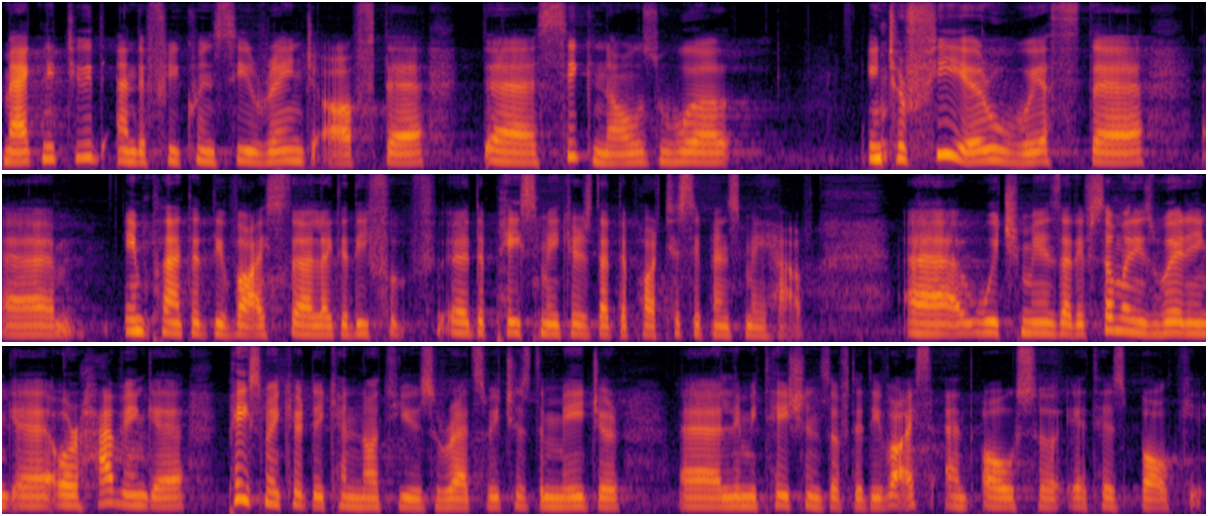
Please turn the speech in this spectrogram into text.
magnitude and the frequency range of the uh, signals will interfere with the um, implanted device, uh, like the, the pacemakers that the participants may have uh, which means that if someone is wearing uh, or having a pacemaker, they cannot use REDS, which is the major uh, limitations of the device, and also it is bulky.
